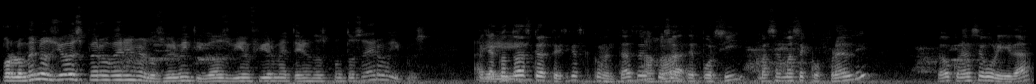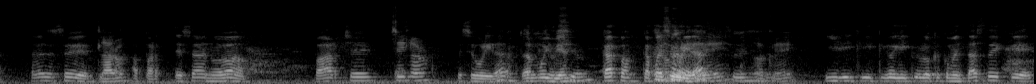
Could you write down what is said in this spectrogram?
por lo menos yo espero ver en el 2022 bien firme Ethereum 2.0 y pues... Pues ya ahí- con todas las características que comentaste, pues, o Ajá. sea, de por sí va a ser más eco-friendly. Luego con esa seguridad, ¿sabes? Ese, Claro. esa nueva parche Sí, claro. de seguridad, está muy bien. Capa, capa de seguridad. Ok, Sí, sí, ok. Y, y- y- y lo que comentaste que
